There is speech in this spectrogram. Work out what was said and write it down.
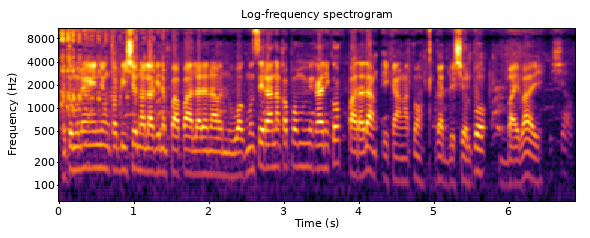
Ito muli ang inyong kabisyo na lagi nagpapaalala na huwag mong sira ng kapwa mekaniko para lang ikangat mo. God bless you all po. Bye bye.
